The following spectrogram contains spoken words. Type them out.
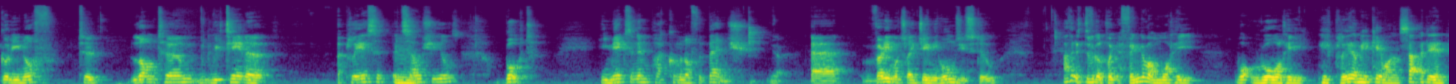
good enough to long term retain a a place at, at Mm. South Shields, but he makes an impact coming off the bench. Yeah. Uh, very much like Jamie Holmes used to. I think it's difficult to put your finger on what he, what role he he played. I mean, he came on on Saturday and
